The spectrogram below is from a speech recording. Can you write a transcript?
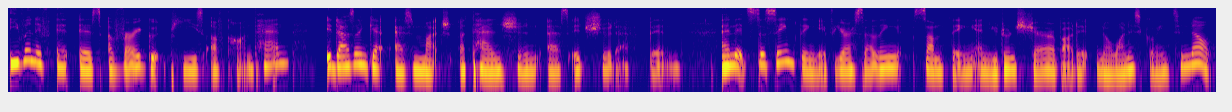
even if it is a very good piece of content, it doesn't get as much attention as it should have been. And it's the same thing if you're selling something and you don't share about it, no one is going to know.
